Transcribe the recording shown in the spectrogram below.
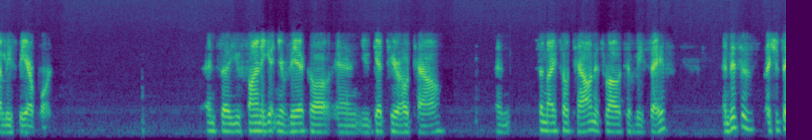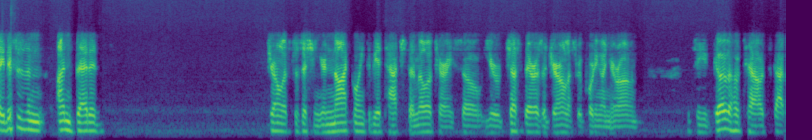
at least the airport. And so you finally get in your vehicle and you get to your hotel. And it's a nice hotel and it's relatively safe. And this is, I should say, this is an unvetted journalist position. You're not going to be attached to the military. So you're just there as a journalist reporting on your own. So you go to the hotel, it's got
